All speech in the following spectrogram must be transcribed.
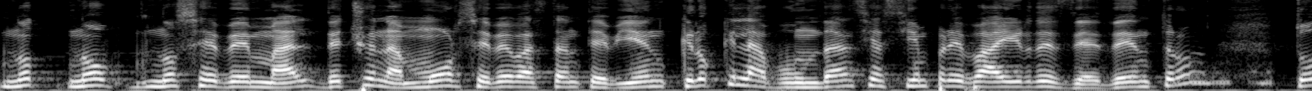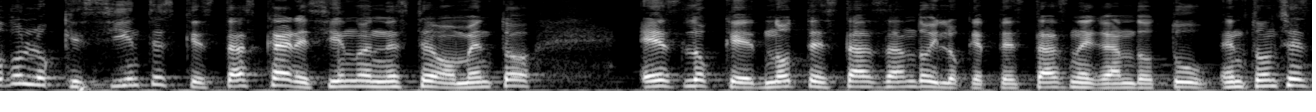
no, no, no se ve mal. De hecho, en amor se ve bastante bien. Creo que la abundancia siempre va a ir desde dentro. Todo lo que sientes que estás careciendo en este momento es lo que no te estás dando y lo que te estás negando tú. Entonces,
